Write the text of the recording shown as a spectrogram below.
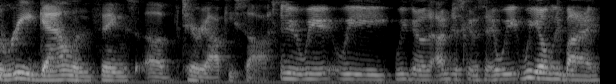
three gallon things of teriyaki sauce. Dude, we we we go. I'm just gonna say we we only buy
